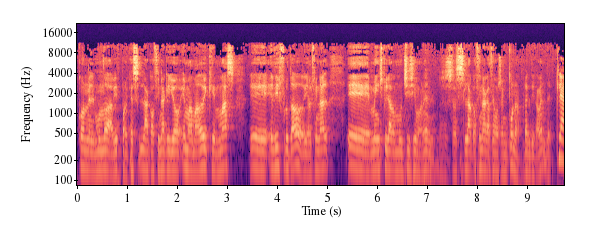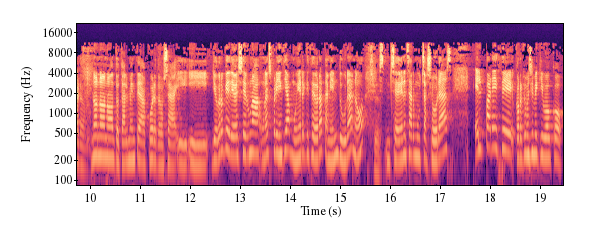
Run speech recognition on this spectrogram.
con el mundo de David, porque es la cocina que yo he mamado y que más eh, he disfrutado y al final eh, me he inspirado muchísimo en él. Esa es la cocina que hacemos en cuna, prácticamente. Claro, no, no, no, totalmente de acuerdo. O sea, y, y yo creo que debe ser una, una experiencia muy enriquecedora, también dura, ¿no? Sí. Se deben echar muchas horas. Él parece, corrígeme si me equivoco,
